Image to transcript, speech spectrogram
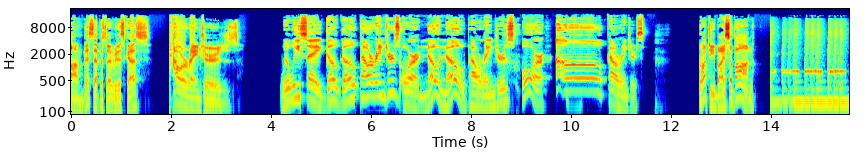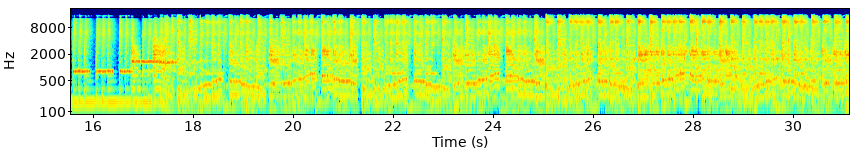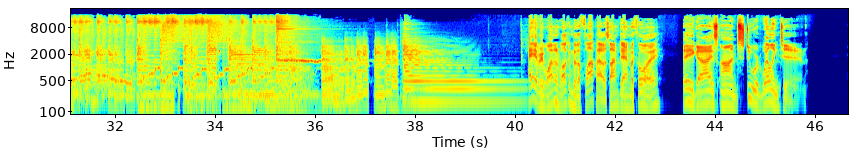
On this episode, we discuss Power Rangers. Will we say go go Power Rangers or no no Power Rangers or uh oh Power Rangers? Brought to you by Saban. Welcome to the Flophouse. I'm Dan McCoy. Hey guys, I'm Stuart Wellington.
